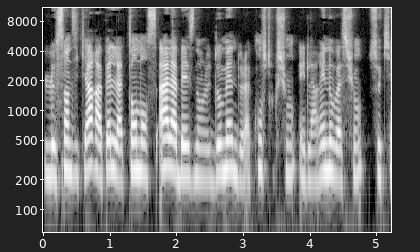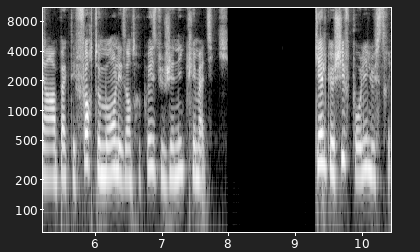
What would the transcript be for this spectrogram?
Le syndicat rappelle la tendance à la baisse dans le domaine de la construction et de la rénovation, ce qui a impacté fortement les entreprises du génie climatique. Quelques chiffres pour l'illustrer.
